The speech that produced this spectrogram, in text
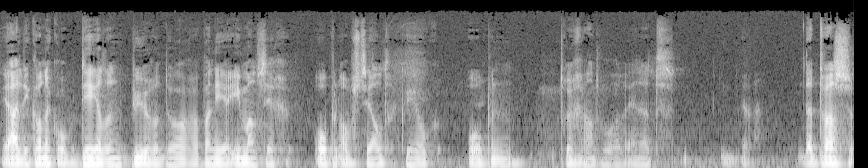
ja, die kon ik ook delen puur door wanneer iemand zich open opstelt, kun je ook open terug antwoorden. En dat, ja, dat was,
